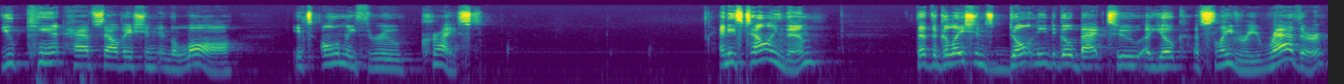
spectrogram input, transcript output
you can't have salvation in the law, it's only through Christ. And he's telling them that the Galatians don't need to go back to a yoke of slavery. Rather,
